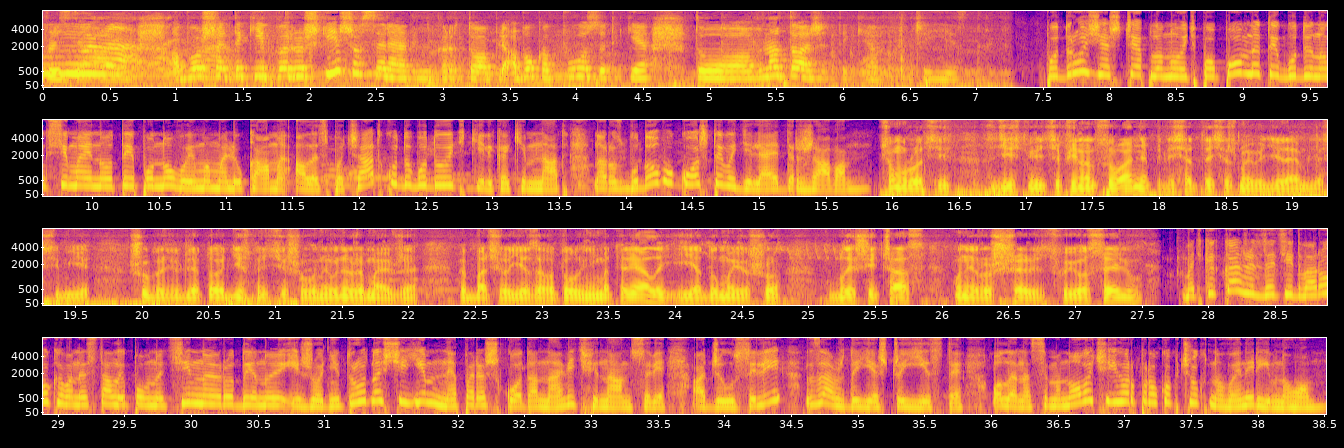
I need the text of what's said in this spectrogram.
пристягає. Або ще такі пирожки, що всередині картоплю, або капусту таке, то вона теж таке хоче їсти. Подружжя ще планують поповнити будинок сімейного типу новими малюками, але спочатку добудують кілька кімнат. На розбудову кошти виділяє держава. В цьому році здійснюється фінансування. 50 тисяч ми виділяємо для сім'ї, щоб для того дійсності, що вони, вони вже мають вже, ви бачили, є заготовлені матеріали. І я думаю, що в ближчий час вони розширять свою оселю. Батьки кажуть, за ці два роки вони стали повноцінною родиною і жодні труднощі їм не перешкода, навіть фінансові. Адже у селі завжди є що їсти. Олена Семенович, Ігор Прокопчук. Новини Рівного.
